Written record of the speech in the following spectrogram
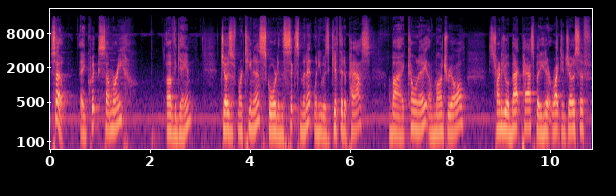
So, a quick summary of the game. Josef Martinez scored in the sixth minute when he was gifted a pass by Kone of Montreal He's trying to do a back pass, but he hit it right to Josef,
